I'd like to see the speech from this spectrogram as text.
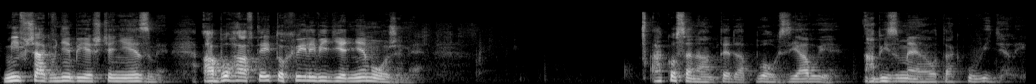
My však v nebi ešte nie sme a Boha v tejto chvíli vidieť nemôžeme. Ako sa nám teda Boh zjavuje? aby sme ho tak uvideli.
